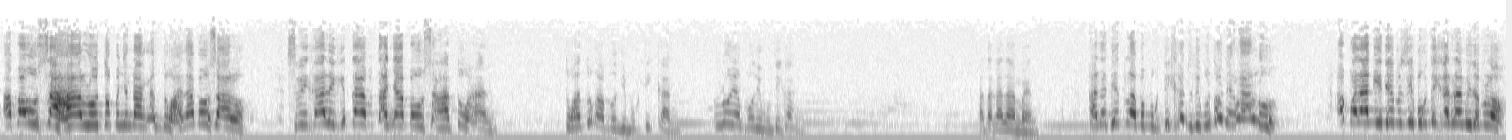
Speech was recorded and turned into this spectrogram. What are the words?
Apa usaha lu untuk menyenangkan Tuhan? Apa usaha lu? Seringkali kita tanya apa usaha Tuhan. Tuhan tuh gak perlu dibuktikan. Lu yang perlu dibuktikan. Katakan amin. Karena dia telah membuktikan 2000 tahun yang lalu. Apalagi dia mesti buktikan dalam hidup lo.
